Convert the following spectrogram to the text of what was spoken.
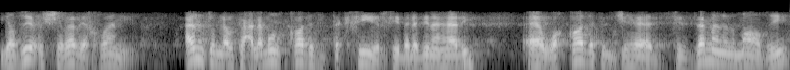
يضيع الشباب يا إخواني. أنتم لو تعلمون قادة التكفير في بلدنا هذه آه وقادة الجهاد في الزمن الماضي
